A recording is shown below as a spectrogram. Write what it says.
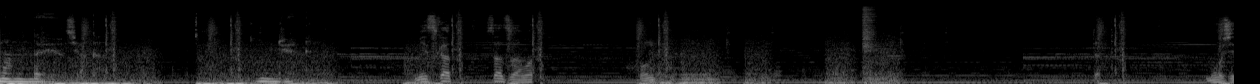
なんだよ、じゃかじゃ見つかった札はまほん。だもし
